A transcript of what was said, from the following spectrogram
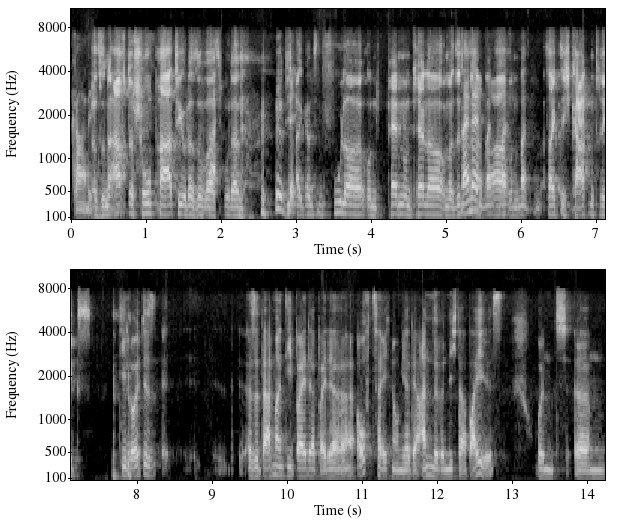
gar nichts. Also eine After-Show-Party oder sowas, nein. wo dann die ganzen Fuller und Pen und Teller und man sitzt nein, nein, man, man, und man, zeigt sich Kartentricks. Die Leute, also da man die bei der, bei der Aufzeichnung ja der andere nicht dabei ist und ähm,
